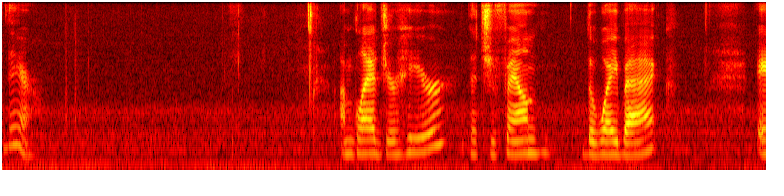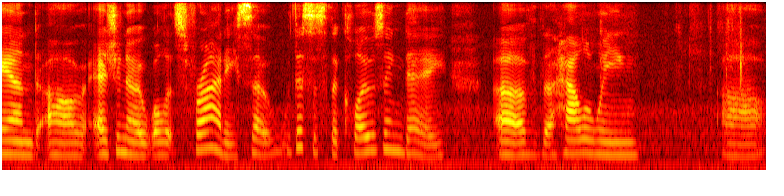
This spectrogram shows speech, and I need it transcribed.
There. I'm glad you're here, that you found the way back. And uh, as you know, well, it's Friday, so this is the closing day of the Halloween uh,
